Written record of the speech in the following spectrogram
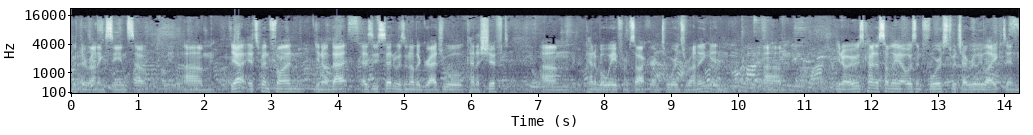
with the running scene. So, um, yeah, it's been fun. You know, that, as you said, was another gradual kind of shift, um, kind of away from soccer and towards running. And, um, you know, it was kind of something that wasn't forced, which I really liked. And,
